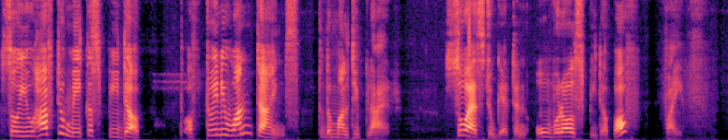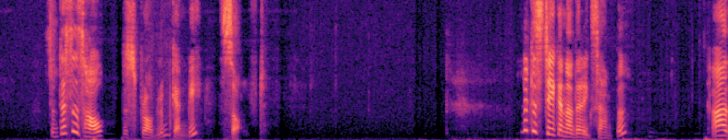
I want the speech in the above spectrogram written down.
So, you have to make a speed up of 21 times to the multiplier so as to get an overall speed up of 5. So, this is how this problem can be solved. Let us take another example. Uh,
